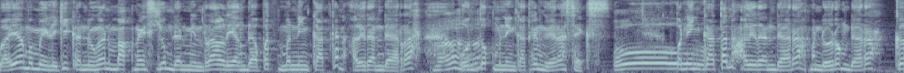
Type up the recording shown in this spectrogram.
Bayam memiliki kandungan magnesium dan mineral yang dapat meningkatkan aliran darah Heeh. untuk meningkatkan gairah seks. Oh Peningkatan aliran darah mendorong darah ke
